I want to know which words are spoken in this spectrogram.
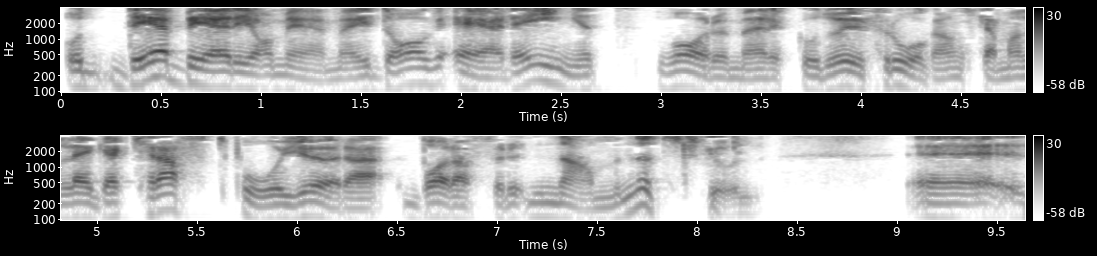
och det bär jag med mig. Idag är det inget varumärke och då är frågan, ska man lägga kraft på att göra bara för namnets skull? Eh,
